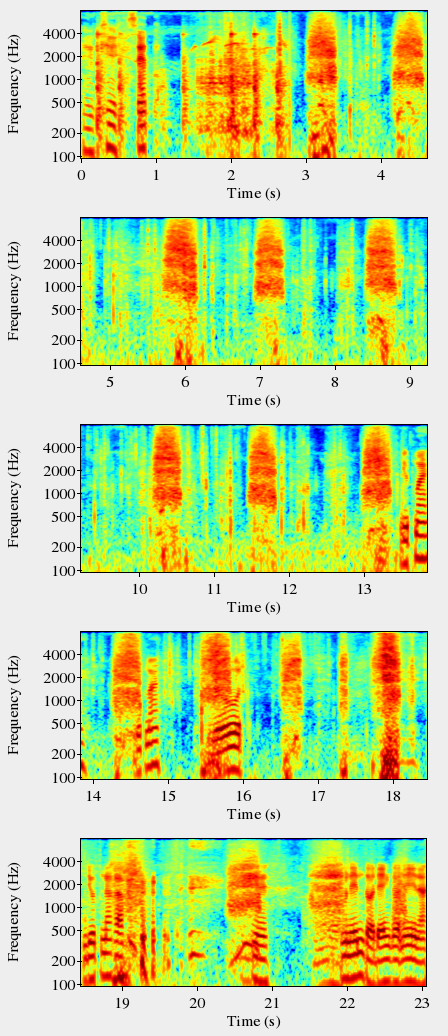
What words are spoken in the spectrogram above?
โอ เคเสร็จหยุดไหมหยุดไหมหยุด หยุดนะครับเนี่ยมันเล่นตัวแดงตัวนี้นะ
